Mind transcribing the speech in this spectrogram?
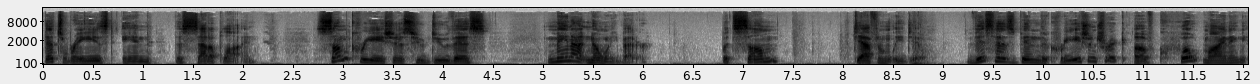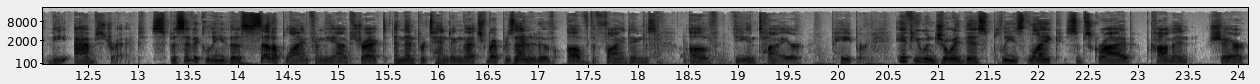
that's raised in the setup line. Some creationists who do this may not know any better, but some definitely do. This has been the creation trick of quote mining the abstract, specifically the setup line from the abstract, and then pretending that's representative of the findings of the entire paper. If you enjoyed this, please like, subscribe, comment, share.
